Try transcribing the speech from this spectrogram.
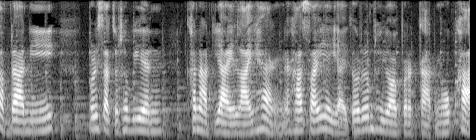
สัปดาห์นี้ บริษัทจดทะเบียนขนาดใหญ่หลายแห่งนะคะ ไซส์ใหญ่ ๆ ก็เริ่มทยอยประกาศงบค่ะ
